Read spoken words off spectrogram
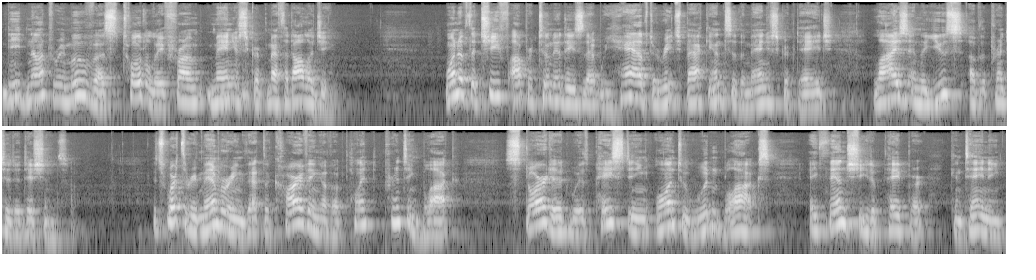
need not remove us totally from manuscript methodology. One of the chief opportunities that we have to reach back into the manuscript age lies in the use of the printed editions. It's worth remembering that the carving of a print- printing block started with pasting onto wooden blocks a thin sheet of paper containing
